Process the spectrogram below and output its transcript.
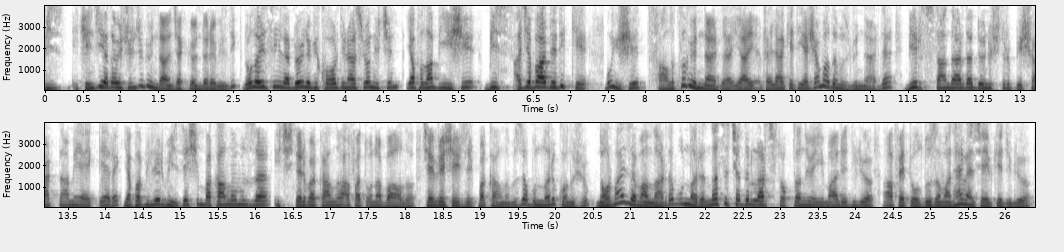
biz ikinci ya da üçüncü günde ancak gönderebildik. Dolayısıyla böyle bir koordinasyon için yapılan bir işi biz acaba dedik ki bu işi sağlıklı günlerde ya felaketi yaşamadığımız günlerde bir standarda dönüştürüp bir şartnameye ekleyerek yapabilir miyiz de şimdi bakanlığımızda İçişleri Bakanlığı AFAD ona bağlı Çevre Şehircilik Bakanlığımızda bunları konuşup normal zamanlarda bunların nasıl çadırlar stoklanıyor, imal ediliyor, afet olduğu zaman hemen sevk ediliyor.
